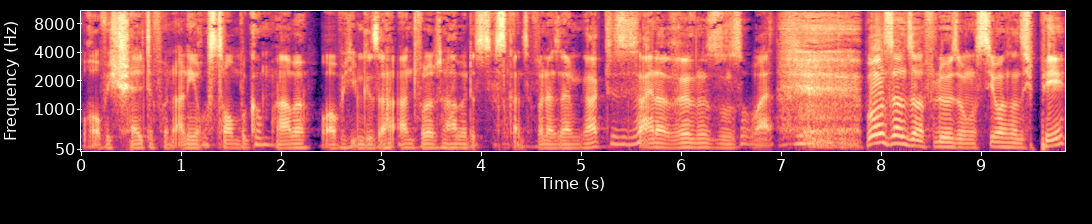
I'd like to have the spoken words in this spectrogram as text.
worauf ich Schelte von Annie Rostorm bekommen habe, worauf ich ihm gesagt, antwortet habe, dass das Ganze von derselben Charakter ist, ist eine und so weiter. Wo ist unsere Lösung? 27p?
